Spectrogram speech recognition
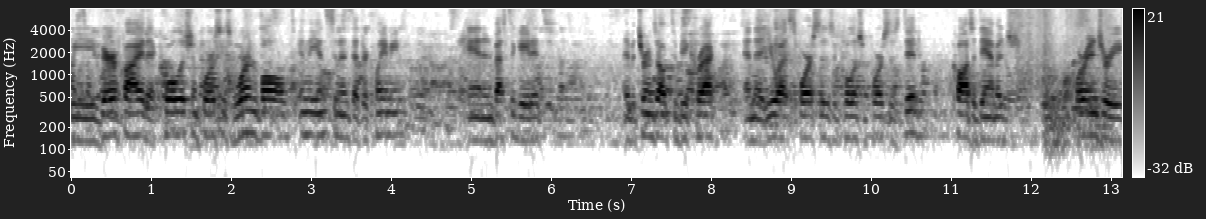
We verify that coalition forces were involved in the incident that they're claiming and investigate it. If it turns out to be correct and that U.S. forces and coalition forces did cause a damage or injury,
